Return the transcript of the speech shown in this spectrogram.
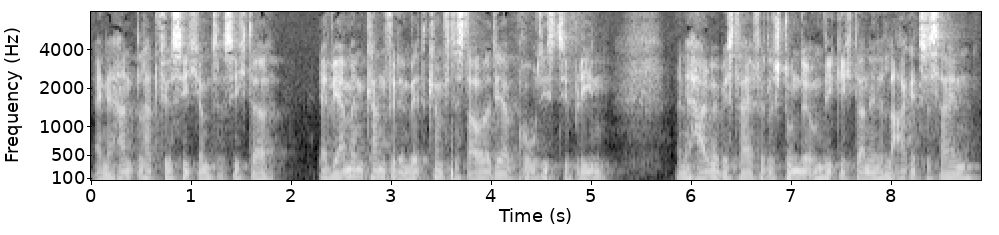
eine Handel hat für sich und sich da erwärmen kann für den Wettkampf. Das dauert ja pro Disziplin eine halbe bis dreiviertel Stunde, um wirklich dann in der Lage zu sein,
